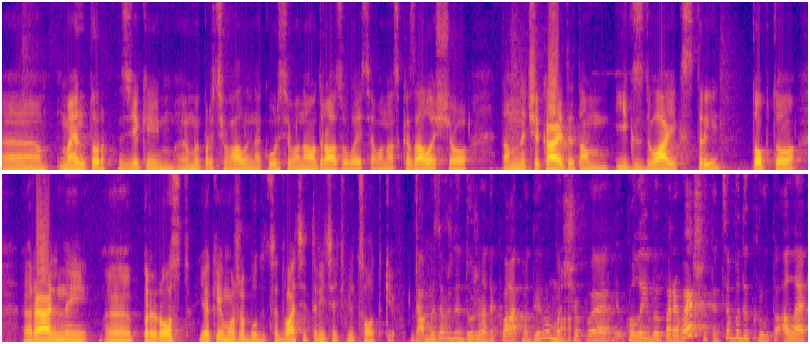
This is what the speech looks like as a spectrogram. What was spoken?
Е, ментор, з яким ми працювали на курсі, вона одразу Леся, вона сказала, що там не чекайте там X2, X3, тобто реальний е, прирост, який може бути, це 20-30%. Да, ми завжди дуже адекватно дивимося, щоб е, коли ви перевершите, це буде круто. Але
